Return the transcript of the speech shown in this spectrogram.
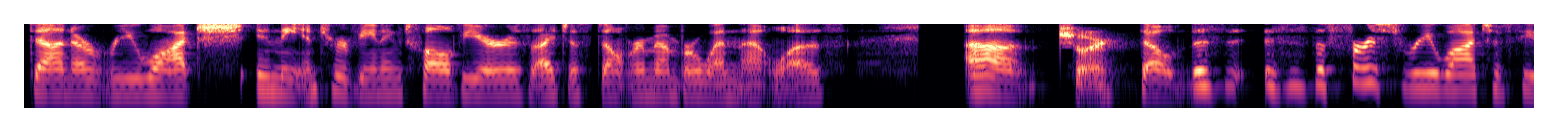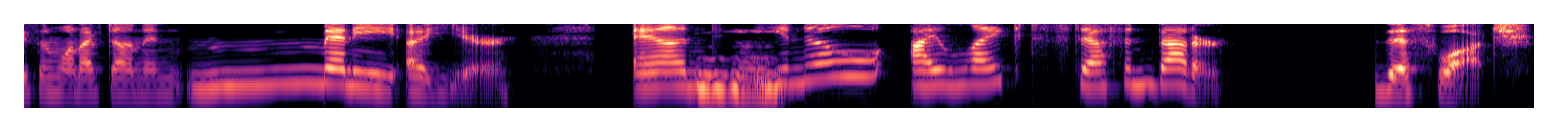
done a rewatch in the intervening 12 years. I just don't remember when that was. Um, sure so this this is the first rewatch of season one I've done in many a year, and Mhm. you know I liked Stefan better this watch.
